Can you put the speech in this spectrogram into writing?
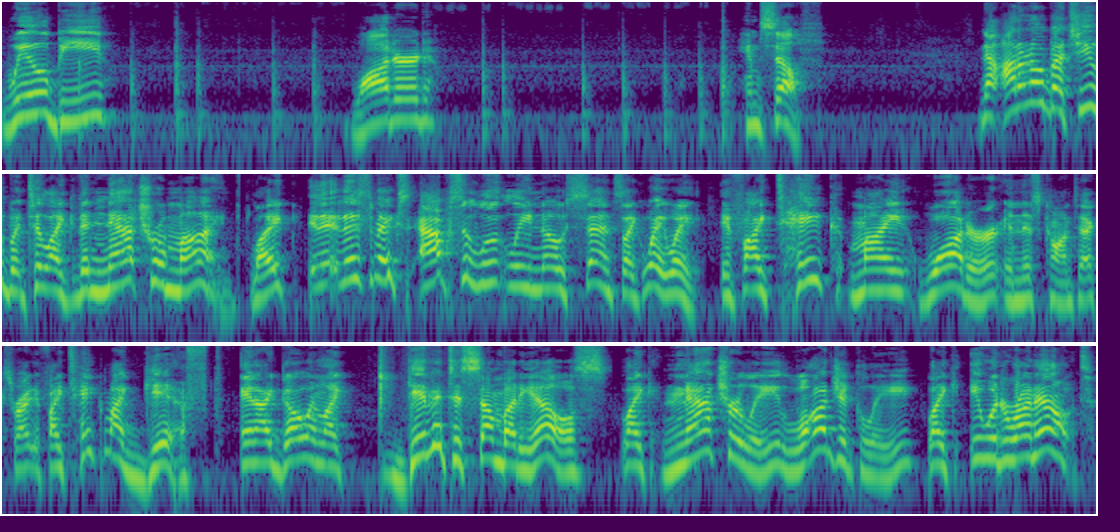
will be watered himself. Now, I don't know about you, but to like the natural mind, like it, this makes absolutely no sense. Like, wait, wait, if I take my water in this context, right? If I take my gift and I go and like give it to somebody else, like naturally, logically, like it would run out.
